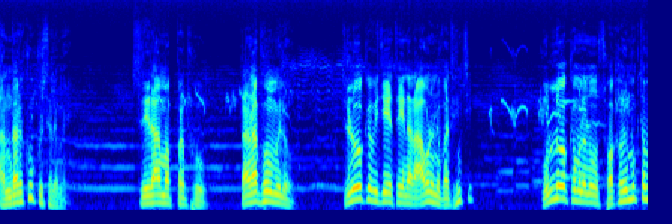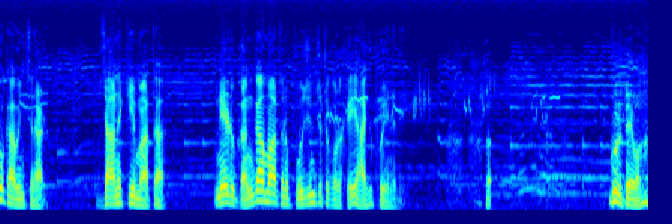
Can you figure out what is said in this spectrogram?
అందరికీ కుశలమే. శ్రీరామ ప్రభు రణభూమిలో త్రిలోక విజేతైన రావణుని వధించి ముల్లోకములను శోక విముక్తము కావించినాడు. జానకీ మాత నేడు గంగామాతను పూజించుట కొరకై ఆగిపోయినది. గురుదేవా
